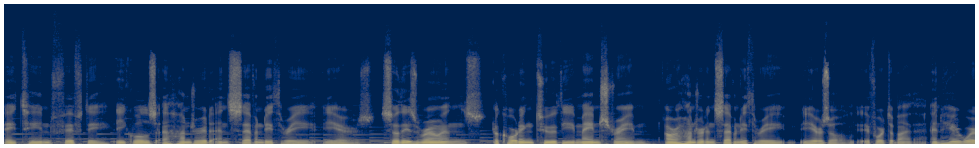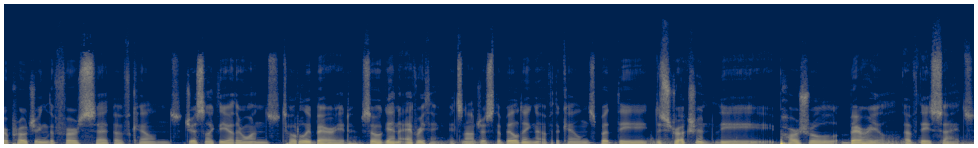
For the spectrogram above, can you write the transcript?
1850 equals 173 years. So these ruins, according to the mainstream, are 173 years old, if we're to buy that. And here we're approaching the first set of kilns. Just like the other ones, totally buried. So again, everything. It's not just the building of the kilns, but the destruction, the partial burial of these sites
